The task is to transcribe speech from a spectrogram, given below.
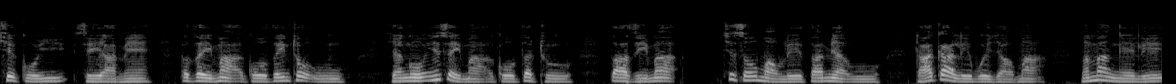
ချစ်ကိုကြီးဇေယျမင်းပသိမ်မှအကိုသိန်းထုတ်ဦးရန်ကုန်အင်းစိန်မှအကိုသက်ထူသာစီမှချစ်ဆုံးမောင်လေးသားမြတ်ဦးဓာကလေးပွေကြောင်မှမမတ်ငယ်လေး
